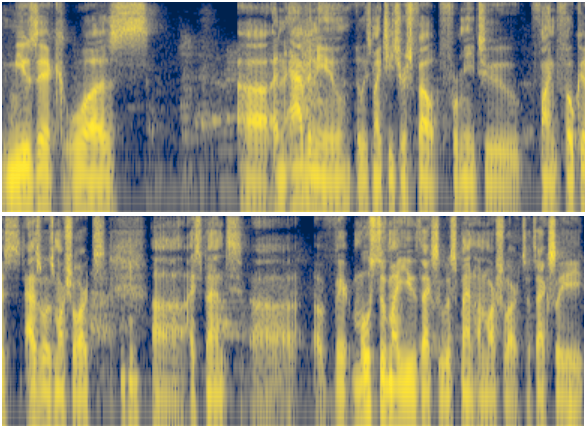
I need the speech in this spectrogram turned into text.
music was uh, an avenue. At least my teachers felt for me to find focus, as was martial arts. Uh, I spent uh, a very most of my youth actually was spent on martial arts. It's actually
